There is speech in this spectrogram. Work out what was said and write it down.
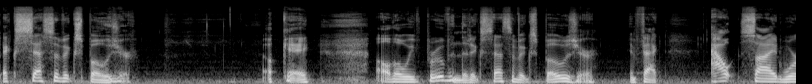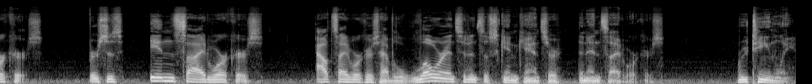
excessive exposure. Okay? Although we've proven that excessive exposure, in fact, outside workers versus inside workers, outside workers have lower incidence of skin cancer than inside workers routinely.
